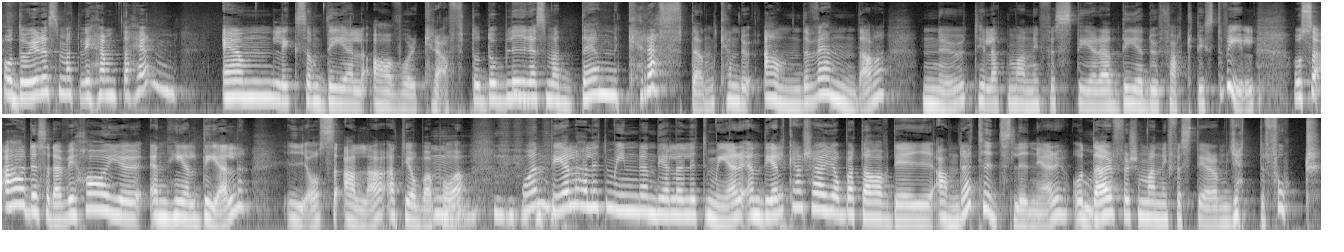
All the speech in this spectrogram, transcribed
och då är det som att vi hämtar hem en liksom del av vår kraft. Och då blir det som att den kraften kan du använda nu till att manifestera det du faktiskt vill. Och så är det sådär, vi har ju en hel del i oss alla att jobba på. Mm. Och en del har lite mindre, en del har lite mer. En del kanske har jobbat av det i andra tidslinjer och mm. därför så manifesterar de jättefort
